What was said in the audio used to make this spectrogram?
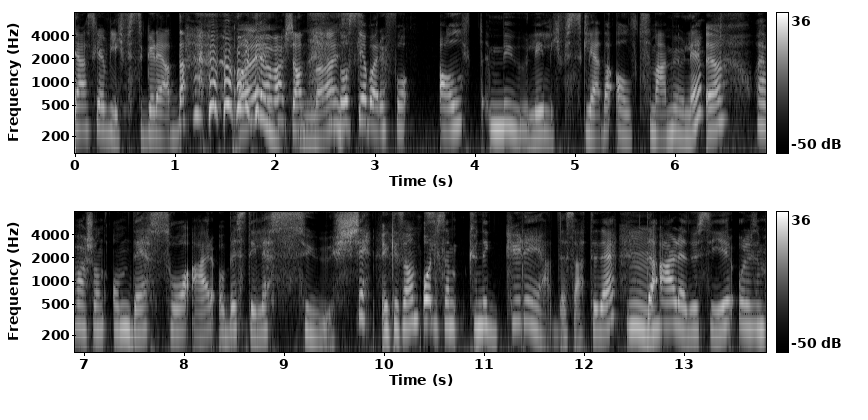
Jeg skrev livsglede. Oi, jeg sånn, nice. Nå skal jeg bare få alt mulig livsglede. Alt som er mulig. Ja. Og jeg var sånn, om det så er å bestille sushi Ikke sant? og liksom kunne glede seg til det. Det er det du sier, å liksom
